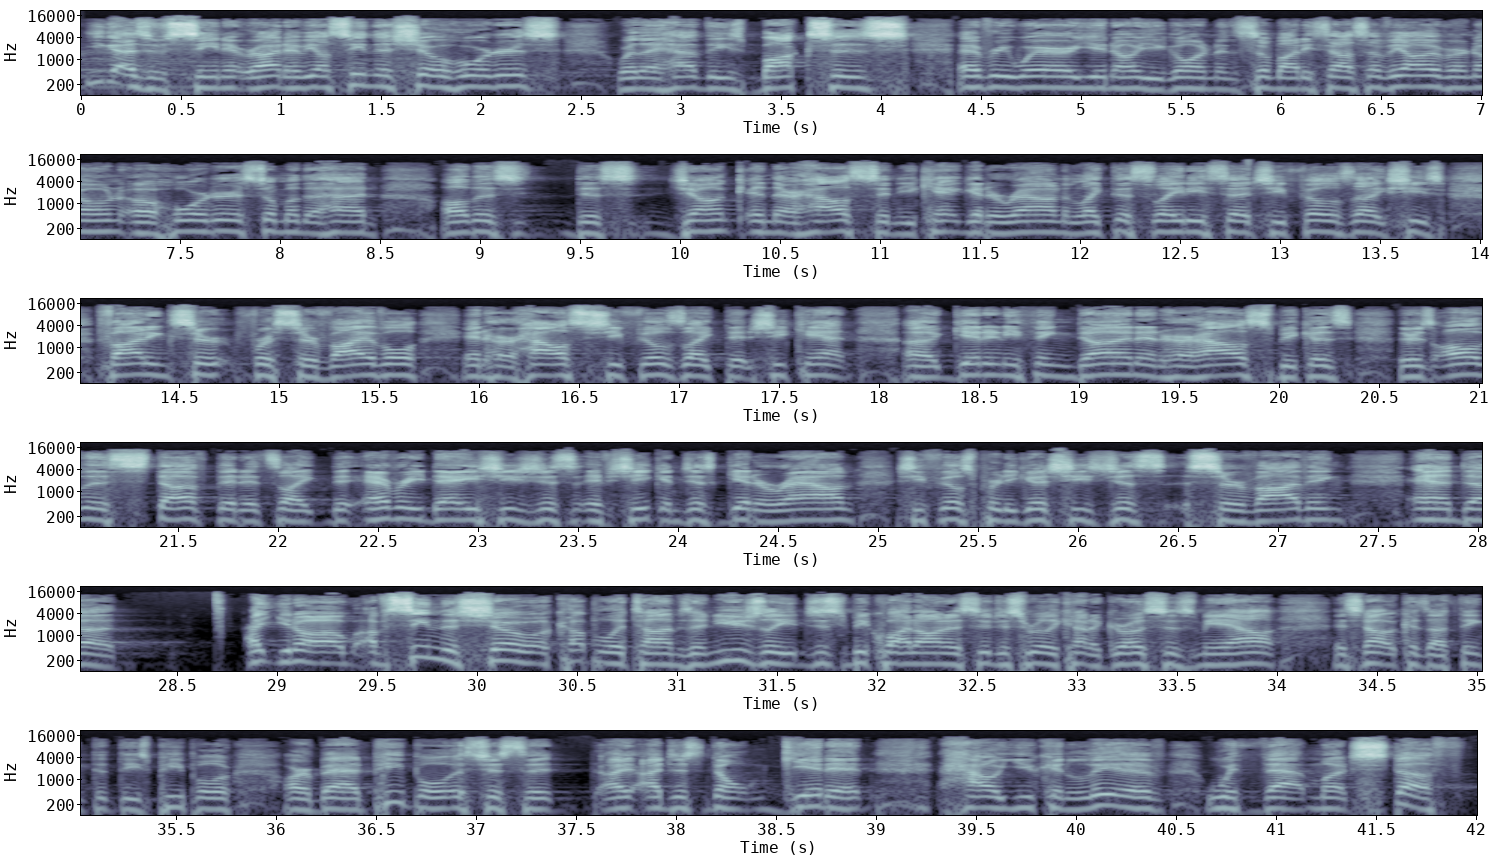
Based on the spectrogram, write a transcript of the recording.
You guys have seen it, right? Have y'all seen this show Hoarders, where they have these boxes everywhere? You know, you go into somebody's house. Have y'all ever known a hoarder, someone that had all this this junk in their house and you can't get around? And like this lady said, she feels like she's fighting sur- for survival in her house. She feels like that she can't uh, get anything done in her house because there's all this stuff that it's like that every day she's just if she can just get around, she feels pretty good. She's just surviving and. uh I, you know, I've seen this show a couple of times, and usually, just to be quite honest, it just really kind of grosses me out. It's not because I think that these people are, bad people. It's just that I, I just don't get it how you can live with that much stuff.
